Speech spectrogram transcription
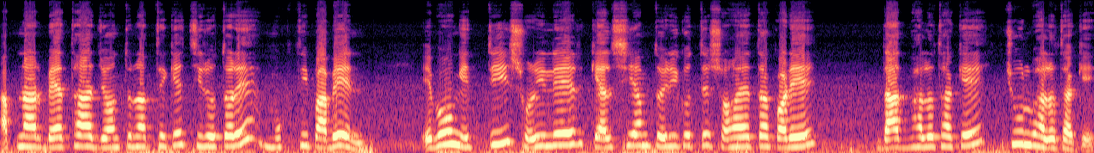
আপনার ব্যথা যন্ত্রণার থেকে চিরতরে মুক্তি পাবেন এবং এটি শরীরের ক্যালসিয়াম তৈরি করতে সহায়তা করে। দাঁত ভালো থাকে, চুল ভালো থাকে।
